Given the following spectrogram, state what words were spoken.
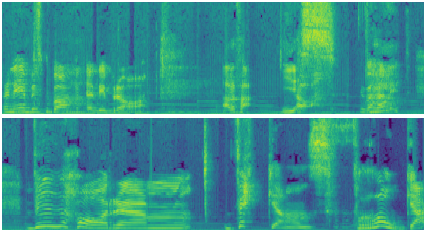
Men Ebbe är tillbaka, det är bra. I alla fall. Yes. Ja, det var härligt. Vi har, ehm, veckans fråga.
